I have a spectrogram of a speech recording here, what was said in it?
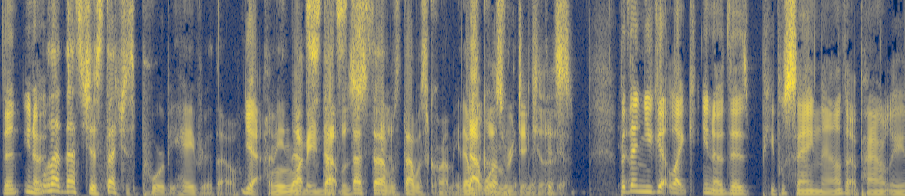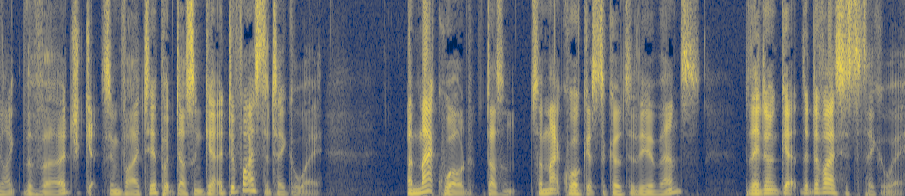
Then you know Well, that, that's just that's just poor behavior, though. Yeah. I mean, I that's, mean, that was, that's, you that know, was that was crummy. that a was crummy ridiculous. But then you get like you know, there's people saying now that apparently like The Verge gets invited but doesn't get a device to take away. And MacWorld doesn't. So MacWorld gets to go to the events, but they don't get the devices to take away.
